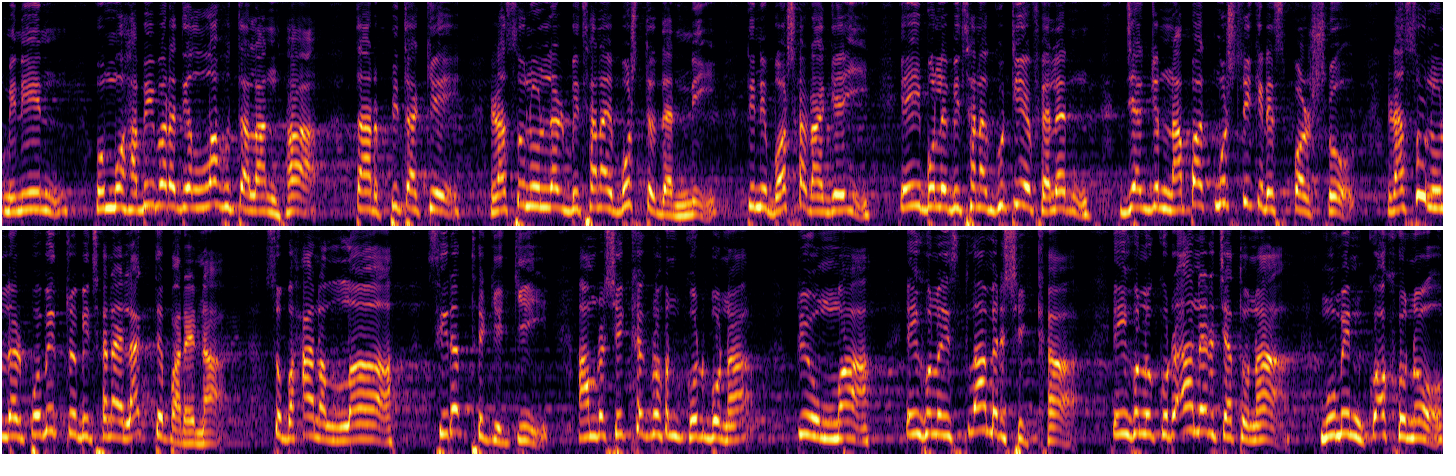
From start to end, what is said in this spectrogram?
মিনিন উম্মু হাবিবার আল্লাহ তালানহা তার পিতাকে রাসুল উল্লাহর বিছানায় বসতে দেননি। তিনি বসার আগেই এই বলে বিছানা গুটিয়ে ফেলেন যে একজন নাপাক মুশরিকের স্পর্শ রাসুল উল্লাহর পবিত্র বিছানায় লাগতে পারে না। সুবাহান আল্লাহ সিরাত থেকে কি? আমরা শিক্ষা গ্রহণ করব না? প্রিয় উম্মা, এই হলো ইসলামের শিক্ষা, এই হলো কোরআনের চেতনা। মুমিন কখনো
